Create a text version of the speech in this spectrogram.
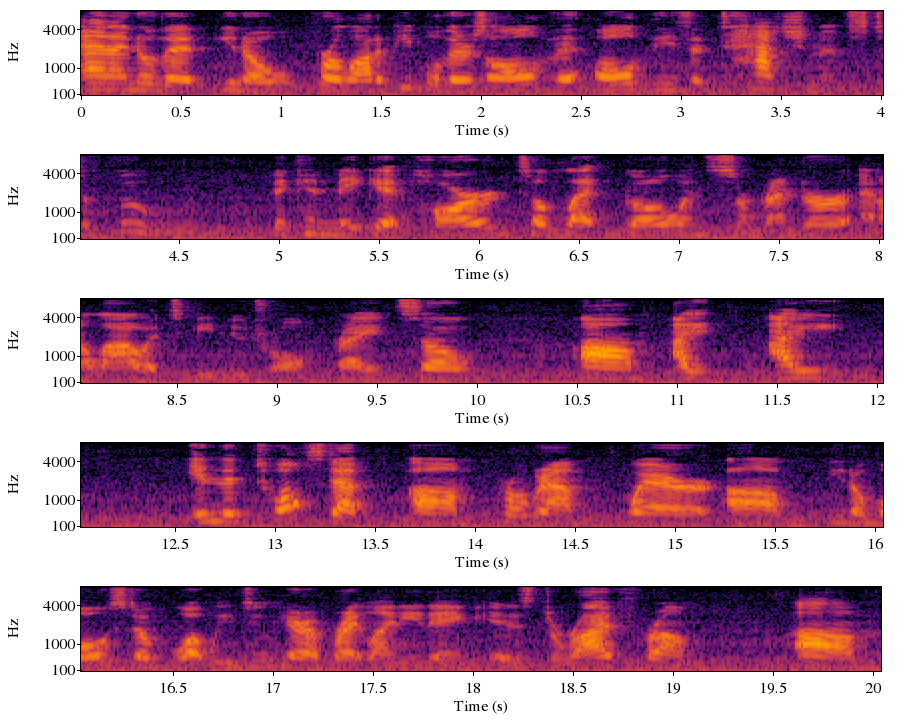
and I know that you know, for a lot of people, there's all the, all these attachments to food that can make it hard to let go and surrender and allow it to be neutral, right? So, um, I I in the 12 step um, program where um, you know most of what we do here at Brightline Eating is derived from. Um,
